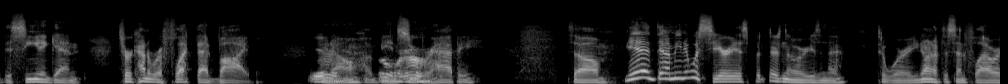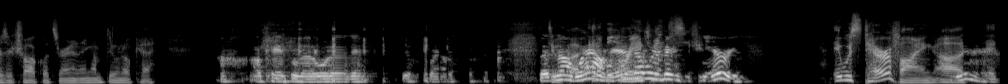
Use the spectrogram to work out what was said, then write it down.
the scene again to kind of reflect that vibe, yeah. you know, of Oh, being super happy. So yeah, I mean it was serious, but there's no reason to to worry. You don't have to send flowers or chocolates or anything. I'm doing okay. Oh, I'll cancel that order then. But Do, no, wow, man, that would have been scary. It was terrifying. Uh, Yeah. it,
